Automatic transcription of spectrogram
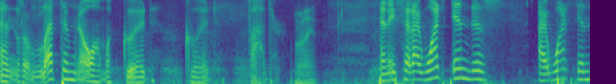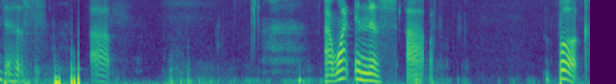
and to let them know I'm a good, good father. Right. And he said, I want in this, I want in this, uh, I want in this uh, book,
